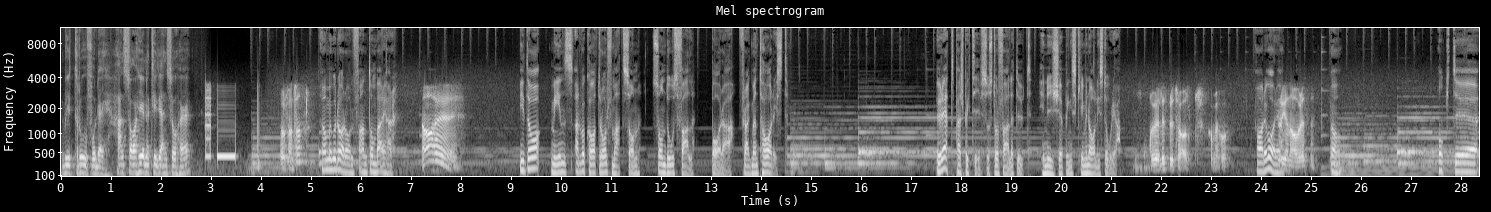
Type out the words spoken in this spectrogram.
Vi tror på dig. Han sa hela tiden så här. Rolf Hansson? Ja men goddag Rolf, Anton Berg här. Ja, hej, hej. Idag minns advokat Rolf Mattsson Sondos fall bara fragmentariskt. Ur ett perspektiv så står fallet ut i Nyköpings kriminalhistoria. Och väldigt brutalt, kommer jag ihåg. Ja, det var det. Ren avrättning. Ja. Och det,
